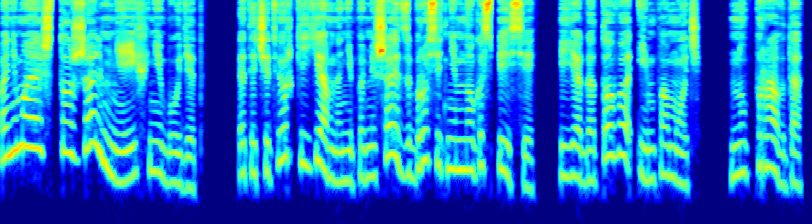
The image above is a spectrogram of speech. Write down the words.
понимая, что жаль мне их не будет. Этой четверке явно не помешает сбросить немного спеси, и я готова им помочь. Ну правда,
